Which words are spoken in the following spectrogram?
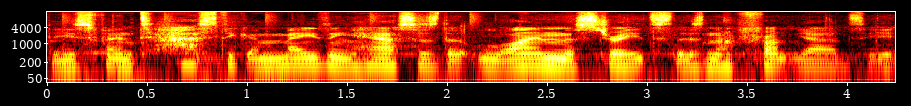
these fantastic, amazing houses that line the streets. There's no front yards here.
